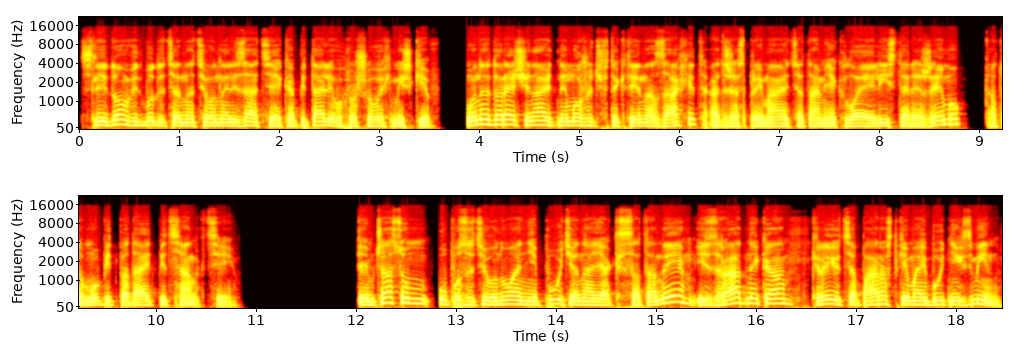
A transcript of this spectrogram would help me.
слідом відбудеться націоналізація капіталів грошових мішків. Вони, до речі, навіть не можуть втекти на захід, адже сприймаються там як лоялісти режиму, а тому підпадають під санкції. Тим часом у позиціонуванні Путіна як сатани і зрадника криються паростки майбутніх змін.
